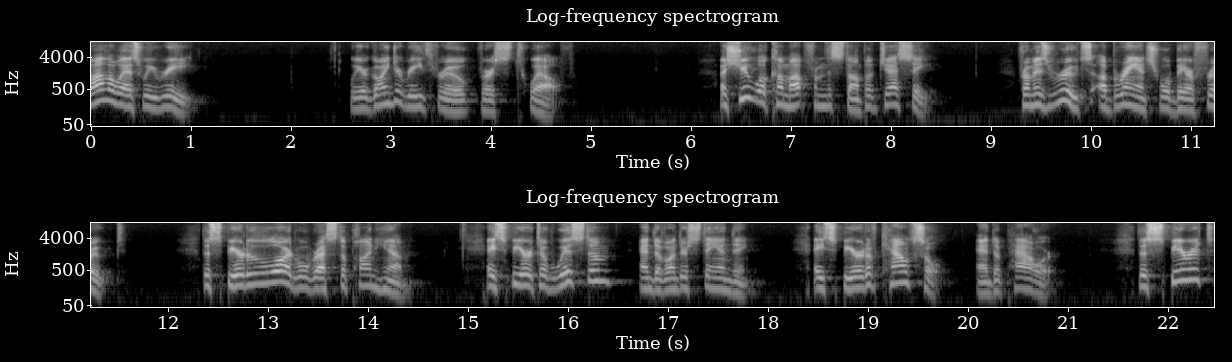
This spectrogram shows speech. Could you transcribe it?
Follow as we read. We are going to read through verse 12. A shoot will come up from the stump of Jesse. From his roots, a branch will bear fruit. The Spirit of the Lord will rest upon him a spirit of wisdom and of understanding, a spirit of counsel and of power, the spirit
